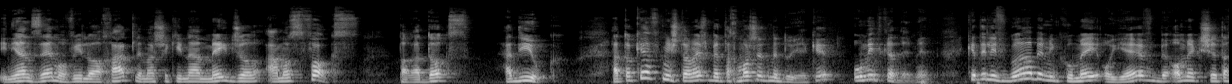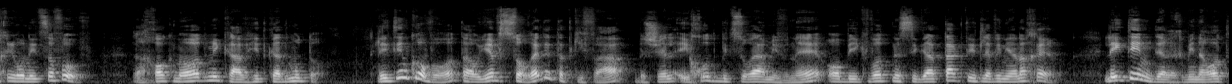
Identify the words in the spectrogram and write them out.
עניין זה מוביל לא אחת למה שכינה מייג'ור עמוס פוקס, פרדוקס הדיוק. התוקף משתמש בתחמושת מדויקת ומתקדמת כדי לפגוע במיקומי אויב בעומק שטח עירוני צפוף, רחוק מאוד מקו התקדמותו. לעיתים קרובות האויב שורד את התקיפה בשל איכות ביצורי המבנה או בעקבות נסיגה טקטית לבניין אחר. לעיתים דרך מנהרות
